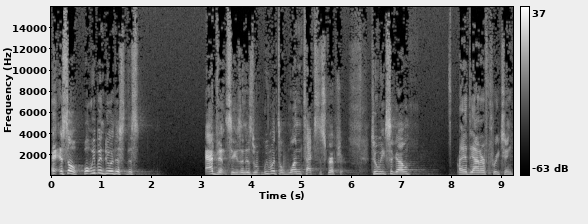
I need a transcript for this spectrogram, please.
And so, what we've been doing this, this Advent season is we went to one text of Scripture. Two weeks ago, I had the honor of preaching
